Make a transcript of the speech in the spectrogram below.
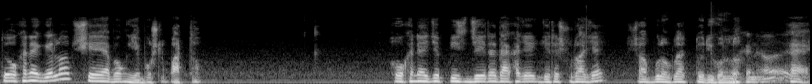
তো ওখানে গেল সে এবং ইয়ে বসল পার্থ। ওখানে এই যে পিস যেটা দেখা যায় যেটা শোনা যায় সবগুলো ওগুলো তৈরি করল। হ্যাঁ।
